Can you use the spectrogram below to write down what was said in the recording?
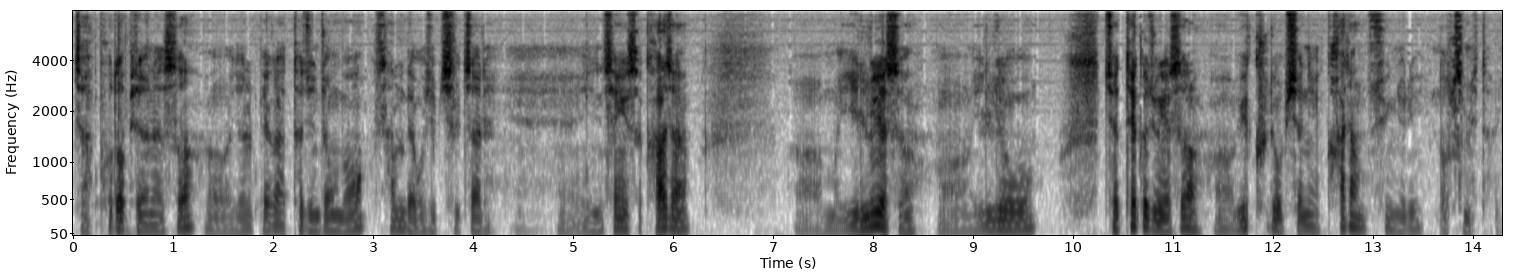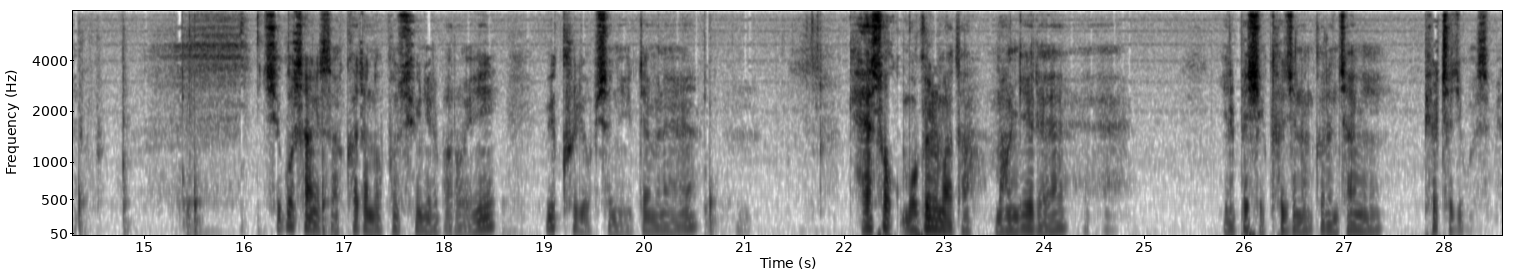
자 풋옵션에서 어, 10배가 터진 종목 357짜리 예, 인생에서 가장 어, 뭐 인류에서 어, 인류 재테크 중에서 어, 위클리 옵션이 가장 수익률이 높습니다 지구상에서 가장 높은 수익률이 바로 이 위클리 옵션이기 때문에 음, 계속 목요일마다 만기일에 10배씩 터지는 그런 장이 펼쳐지고 있습니다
